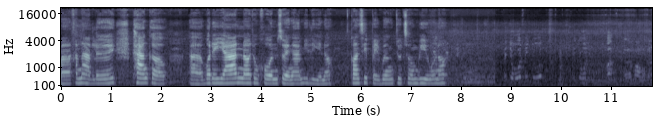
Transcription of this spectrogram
มาขนาดเลย ทางก็บ่ได้ย้านเนาะทุกคนสวยงามอีหลีเนาะก่อนสิไปเบิ่งจุดชมวิวเนาะ ไม่จูดไม่จูดไม่จูดเพราะเออพ่อบอกว่า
